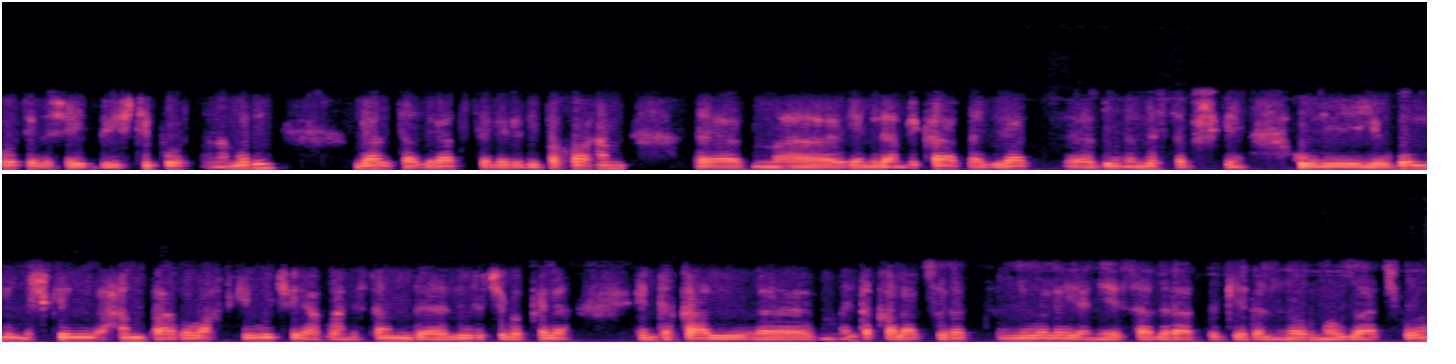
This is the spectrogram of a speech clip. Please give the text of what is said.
پورت د شهید بیشتي پورت نه مری دا د تعزیرات څخه لري دی په خو هم یعنی د امریکا تعزیرات دونه نشته پښکې ولې یو بل مشکل هم په هغه وخت کې و چې افغانستان د لوري چې وکړه انتقال انتقالات صورت نیولې یعنی صادرات کېدل نور موضوعات شو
